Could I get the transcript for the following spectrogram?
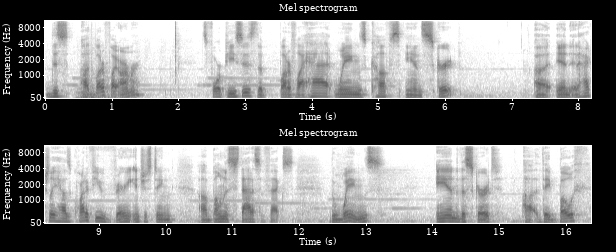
this uh, the butterfly armor. It's four pieces: the butterfly hat, wings, cuffs, and skirt. Uh, and it actually has quite a few very interesting uh, bonus status effects. The wings and the skirt, uh, they both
